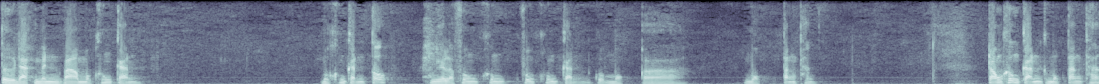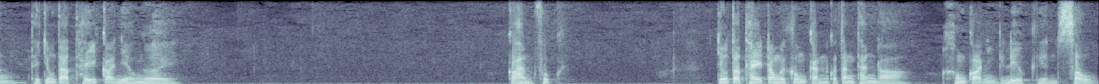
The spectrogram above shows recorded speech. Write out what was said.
Tự đặt mình vào một khung cảnh một khung cảnh tốt như là khung khung khung, khung cảnh của một uh, một tăng thân. Trong khung cảnh của một tăng thân thì chúng ta thấy có nhiều người có hạnh phúc. Chúng ta thấy trong cái khung cảnh của tăng thân đó, không có những cái điều kiện xấu,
